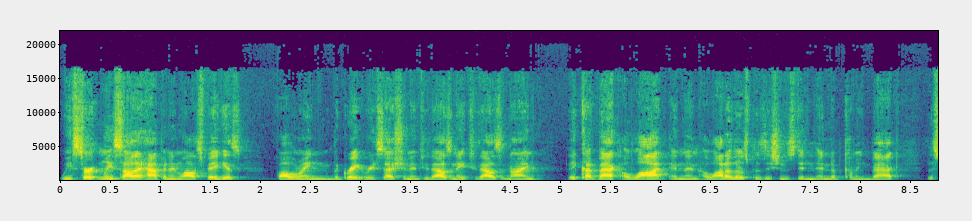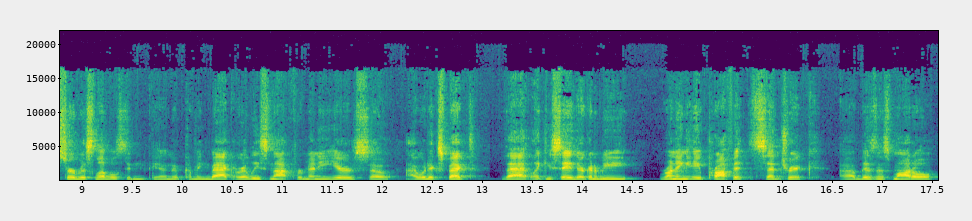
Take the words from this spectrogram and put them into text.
We certainly saw that happen in Las Vegas following the Great Recession in 2008, 2009. They cut back a lot, and then a lot of those positions didn't end up coming back. The service levels didn't end up coming back, or at least not for many years. So I would expect that, like you say, they're going to be running a profit centric uh, business model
